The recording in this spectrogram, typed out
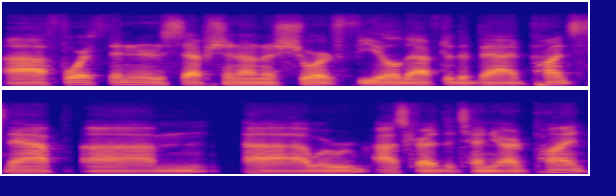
Uh, forced an interception on a short field after the bad punt snap, um, uh, where Oscar had the ten yard punt.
